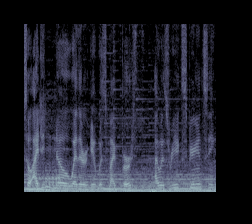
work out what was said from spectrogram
So I didn't know whether it was my birth I was re experiencing,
